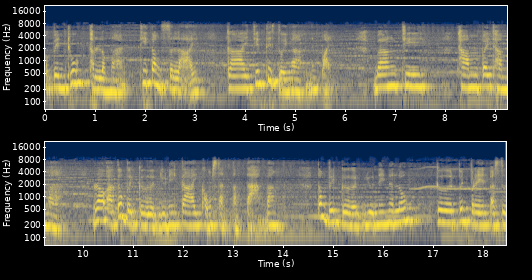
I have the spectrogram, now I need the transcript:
ก็เป็นทุกข์ทรมานที่ต้องสลาย กายทิพย์ที่สวยงามนั้นไป บางทีทำไปทำมา เราอาจต้องไปเกิดอยู่ในกายของสัตว์ต่าง ๆ บ้าง ต้องไปเกิดอยู่ในนรกเกิดเป็นเปรตอสุ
